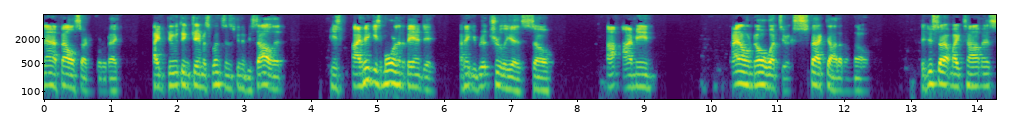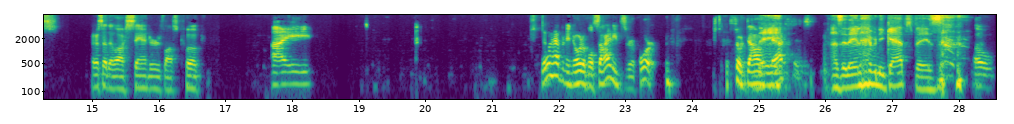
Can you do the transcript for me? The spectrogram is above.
An NFL starting quarterback. I do think Jameis Winston is going to be solid. He's. I think he's more than a band aid. I think he really, truly is. So, uh, I mean, I don't know what to expect out of him though. They just start out Mike Thomas. Like I said, they lost Sanders, lost Cook. I they don't have any notable signings to report. so down They- cap space. I said they didn't have any cap space. So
